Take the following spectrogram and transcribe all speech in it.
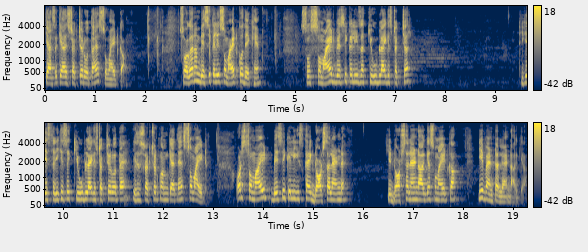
कैसे क्या स्ट्रक्चर होता है सोमाइट का। सो so, अगर हम बेसिकली सोमाइट को देखें so somite basically is a cube like structure ठीक है इस तरीके से क्यूब लाइक स्ट्रक्चर होता है। इस स्ट्रक्चर को हम कहते हैं सोमाइट और सोमाइट बेसिकली इसका एक डॉर्सल एंड है। ये डॉर्सल एंड आ गया सोमाइट का, ये वेंटल एंड आ गया।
